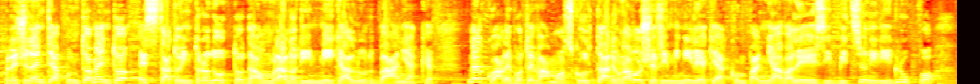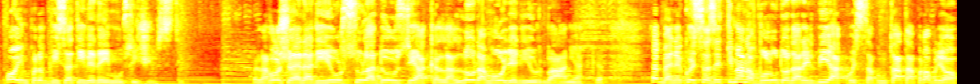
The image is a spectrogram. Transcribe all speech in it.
precedente appuntamento è stato introdotto da un brano di Mikhail Urbaniak, nel quale potevamo ascoltare una voce femminile che accompagnava le esibizioni di gruppo o improvvisative dei musicisti. Quella voce era di Ursula Dusiak, l'allora moglie di Urbaniak. Ebbene, questa settimana ho voluto dare il via a questa puntata proprio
